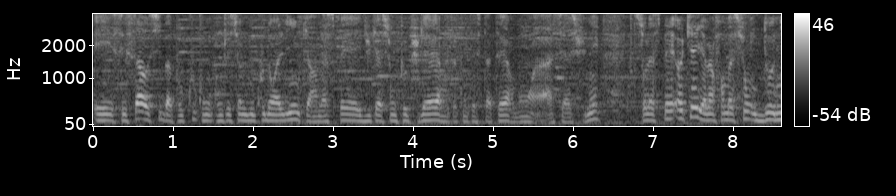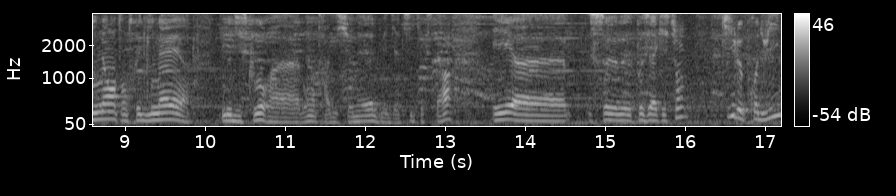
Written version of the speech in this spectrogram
Et c'est ça aussi, bah, pour le coup, qu'on questionne beaucoup dans la ligne, qui a un aspect éducation populaire, un peu contestataire, bon, assez assumé. Sur l'aspect, ok, il y a l'information dominante, entre guillemets, le discours euh, bon, traditionnel, médiatique, etc. Et euh, se poser la question, qui le produit,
